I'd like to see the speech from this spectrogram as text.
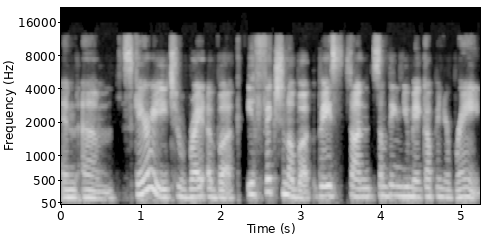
and um, scary to write a book a fictional book based on something you make up in your brain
